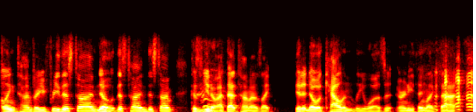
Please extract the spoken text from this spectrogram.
times, are you free this time? No, this time, this time. Because you know, at that time I was like, didn't know what Calendly was or anything like that.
